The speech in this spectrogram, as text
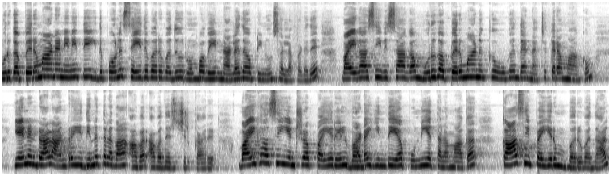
முருகப்பெருமானை நினைத்து இது போல் செய்து வருவது ரொம்பவே நல்லது அப்படின்னும் சொல்லப்படுது. வைகாசி விசாகம் முருகப்பெருமானுக்கு உகந்த நட்சத்திரமாகும். ஏனென்றால் அன்றைய தினத்தில் தான் அவர் அவதரிச்சிருக்காரு. வைகாசி என்ற பெயரில் வட இந்திய புண்ணிய தலமாக காசி பெயரும் வருவதால்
